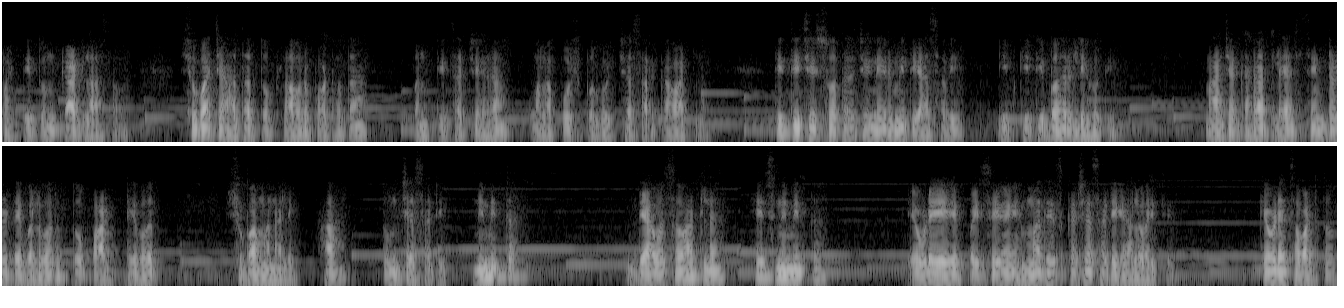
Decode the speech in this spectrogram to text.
भट्टीतून काढला असावा. शुभाच्या हातात तो फ्लावर पॉट होता पण तिचा चेहरा मला पुष्पगुच्छासारखा वाटला. ती तिची स्वतःची निर्मिती असावी इतकी ती बहरली होती. माझ्या घरातल्या सेंटर टेबलवर तो पाठ ठेवत शुभा म्हणाली हा तुमच्यासाठी निमित्त. द्यावंसं वाटलं हेच निमित्त. एवढे पैसे मध्येच कशासाठी घालवायचे? केवढ्याचा वाटतो?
